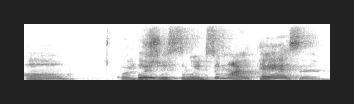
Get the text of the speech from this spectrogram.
to. Um, but with, when somebody passing,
